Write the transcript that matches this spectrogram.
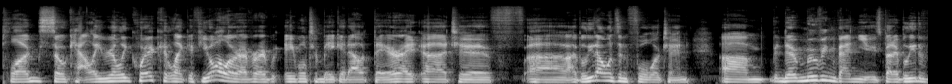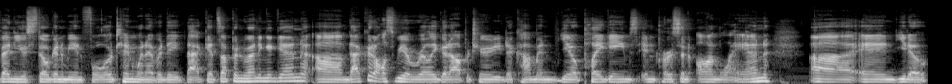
plug SoCali really quick. Like, if you all are ever able to make it out there uh, to, uh, I believe that one's in Fullerton. Um, they're moving venues, but I believe the venue is still going to be in Fullerton whenever they, that gets up and running again. Um, that could also be a really good opportunity to come and, you know, play games in person on LAN uh, and, you know,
